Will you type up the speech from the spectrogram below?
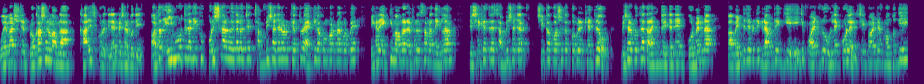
ওএমআর শিটের প্রকাশের মামলা খারিজ করে দিলেন বিচারপতি অর্থাৎ এই মুহূর্তে দাঁড়িয়ে খুব পরিষ্কার হয়ে গেল যে ছাব্বিশ হাজারের ক্ষেত্রে একই রকম ঘটনা ঘটবে। এখানে একটি মামলার রেফারেন্স আমরা দেখলাম যে সেক্ষেত্রে ছাব্বিশ হাজার শিক্ষক অশিক্ষক কর্মীর ক্ষেত্রেও বিচারপতিরা তারা কিন্তু এন্টারটেইন করবেন না বা মেন্টালিবিলিটি গ্রাউন্ডে গিয়ে এই যে পয়েন্টগুলো উল্লেখ করলেন, সেই পয়েন্টের মধ্য দিয়েই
